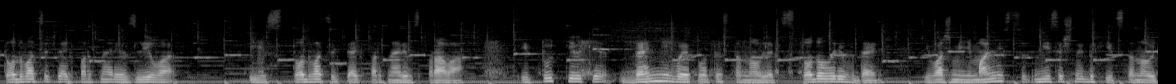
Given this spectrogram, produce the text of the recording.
125 партнерів зліва і 125 партнерів справа. І тут тільки денні виплати становлять 100 доларів в день, і ваш мінімальний місячний дохід становить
